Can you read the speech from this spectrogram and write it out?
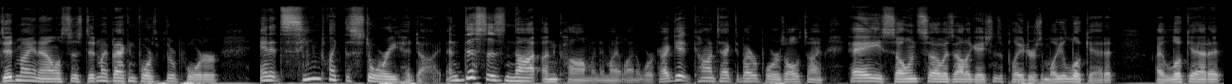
did my analysis, did my back and forth with the reporter, and it seemed like the story had died. And this is not uncommon in my line of work. I get contacted by reporters all the time. Hey, so and so has allegations of plagiarism. Well, you look at it. I look at it,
